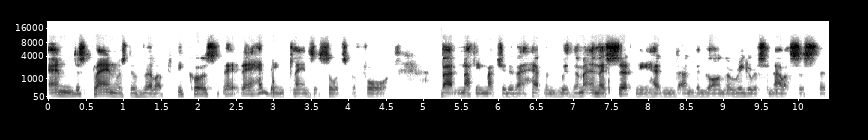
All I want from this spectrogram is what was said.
And this plan was developed because there, there had been plans of sorts before but nothing much had ever happened with them, and they certainly hadn't undergone the rigorous analysis that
